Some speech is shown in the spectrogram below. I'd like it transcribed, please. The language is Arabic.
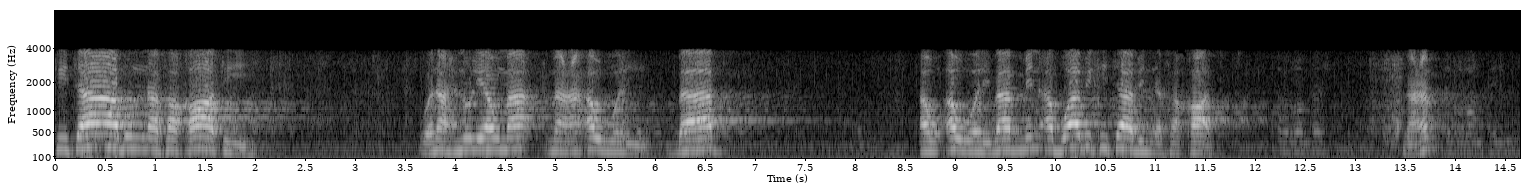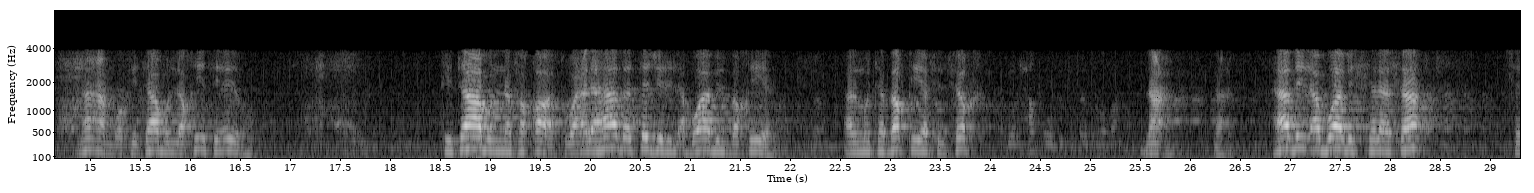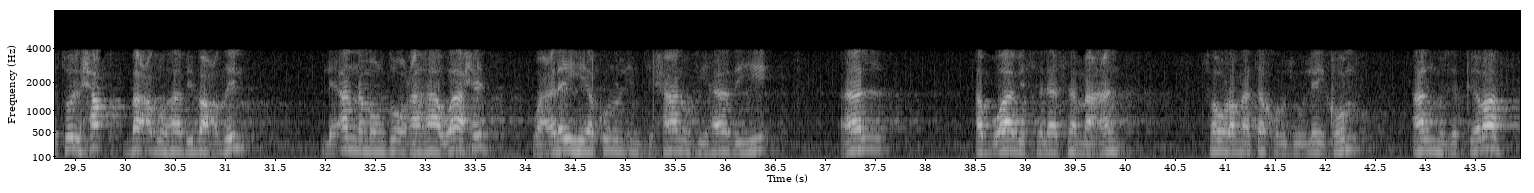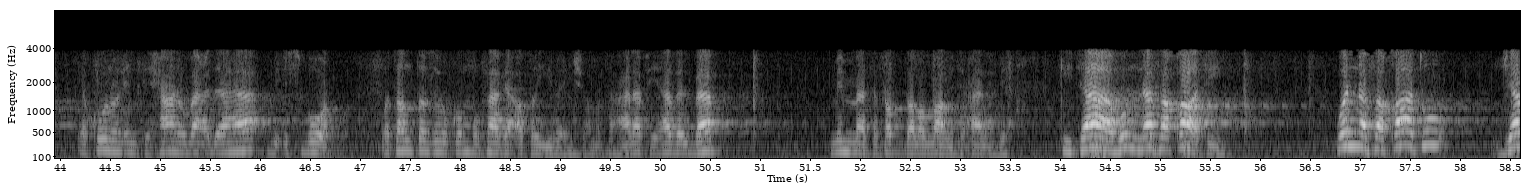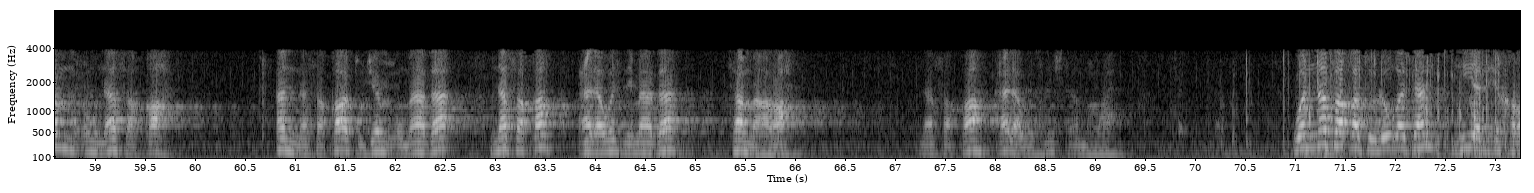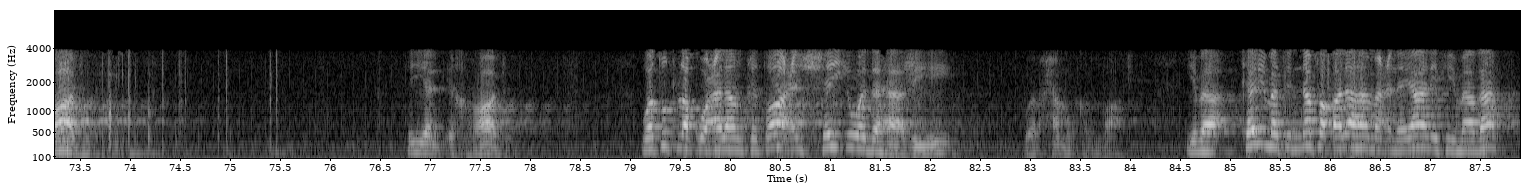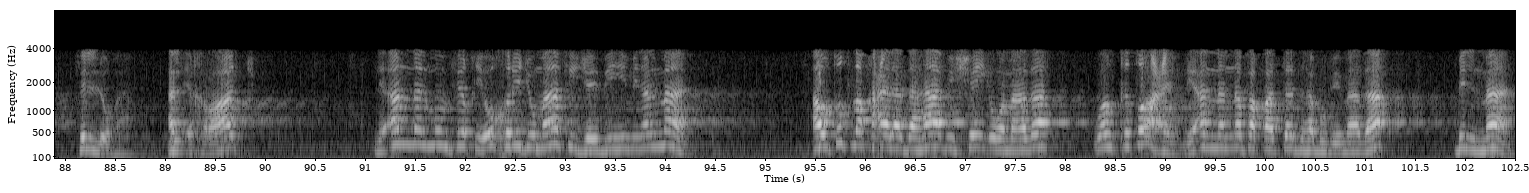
كتاب النفقات. ونحن اليوم مع أول باب أو أول باب من أبواب كتاب النفقات. نعم. نعم وكتاب اللقيط أيضا. كتاب النفقات وعلى هذا تجري الأبواب البقية المتبقية في الفقه. نعم نعم. هذه الأبواب الثلاثة ستلحق بعضها ببعض لأن موضوعها واحد وعليه يكون الامتحان في هذه الأبواب الثلاثة معا. فور ما تخرج إليكم المذكرة يكون الامتحان بعدها بأسبوع. وتنتظركم مفاجأة طيبة إن شاء الله تعالى في هذا الباب مما تفضل الله تعالى به. كتاب النفقات. والنفقات جمع نفقة. النفقات جمع ماذا؟ نفقة على وزن ماذا؟ ثمرة. نفقة على وزن ثمرة. والنفقة لغة هي الإخراج. هي الإخراج. وتطلق على انقطاع الشيء وذهابه. ويرحمك الله. يبقى كلمة النفقة لها معنيان في ماذا؟ في اللغة. الإخراج لأن المنفق يخرج ما في جيبه من المال أو تطلق على ذهاب الشيء وماذا؟ وانقطاعه لأن النفقة تذهب بماذا؟ بالمال.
